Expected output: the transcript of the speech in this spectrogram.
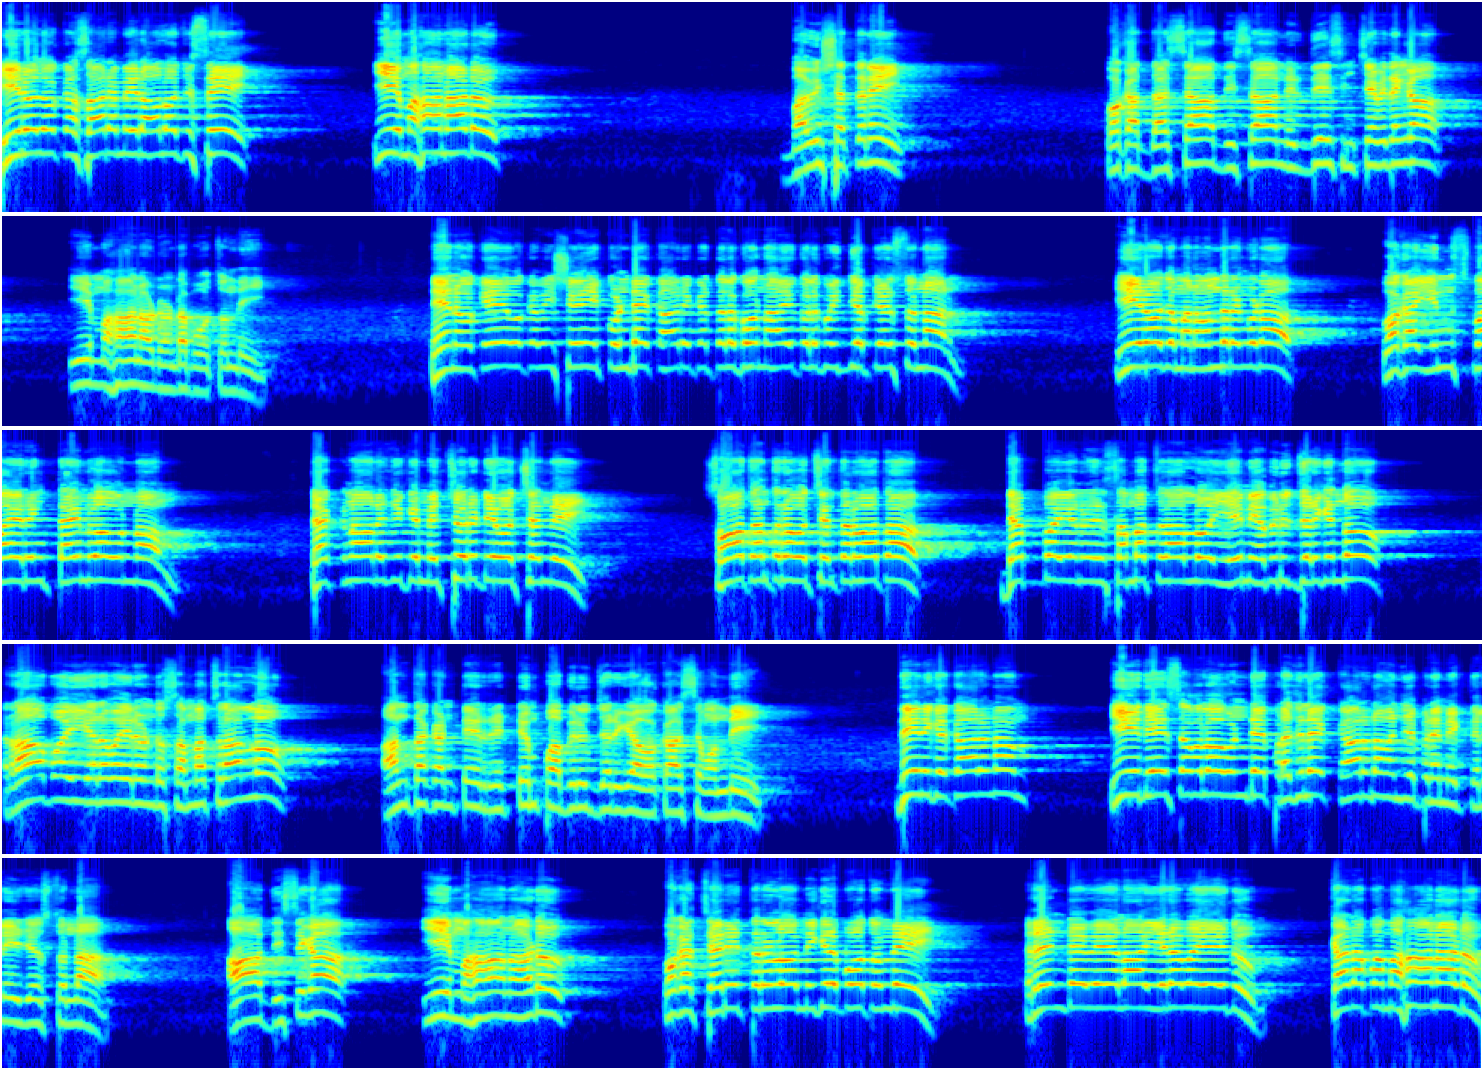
ఈరోజు ఒక్కసారి మీరు ఆలోచిస్తే ఈ మహానాడు భవిష్యత్తుని ఒక దశ దిశ నిర్దేశించే విధంగా ఈ మహానాడు ఉండబోతుంది. నేను ఒకే ఒక విషయం ఇక్కడే కార్యకర్తలకు నాయకులకు విజ్ఞప్తి చేస్తున్నాను. ఈరోజు మనమందరం కూడా ఒక ఇన్స్పైరింగ్ టైంలో ఉన్నాం. టెక్నాలజీకి మెచ్యూరిటీ వచ్చింది. స్వాతంత్రం వచ్చిన తర్వాత డెబ్బై ఎనిమిది సంవత్సరాల్లో ఏమి అభివృద్ధి జరిగిందో రాబోయే ఇరవై రెండు సంవత్సరాల్లో అంతకంటే రెట్టింపు అభివృద్ధి జరిగే అవకాశం ఉంది. దీనికి కారణం ఈ దేశంలో ఉండే ప్రజలే కారణం అని చెప్పి నేను మీకు తెలియజేస్తున్నా. ఆ దిశగా ఈ మహానాడు ఒక చరిత్రలో మిగిలిపోతుంది. రెండు వేల ఇరవై ఐదు కడప మహానాడు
